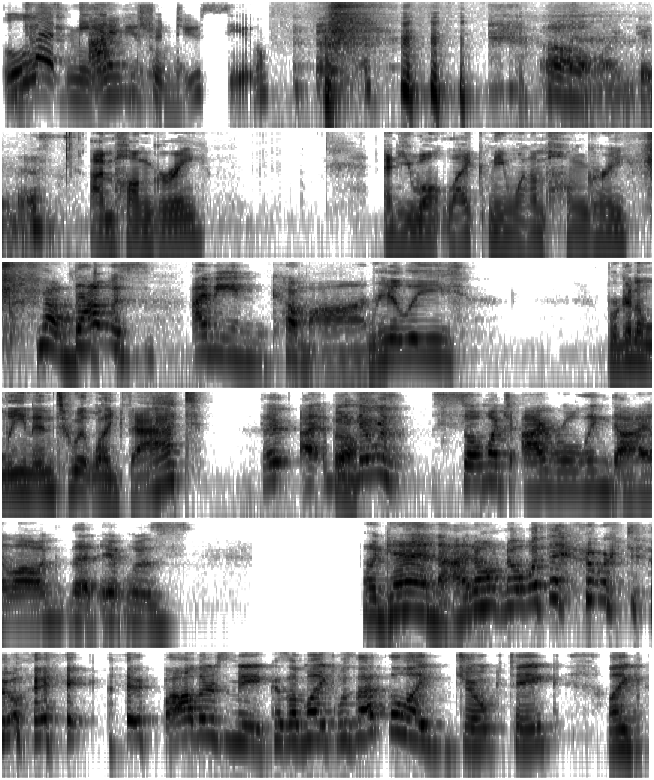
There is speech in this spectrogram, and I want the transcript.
Let me tiny introduce you. Oh my goodness. I'm hungry, and you won't like me when I'm hungry. Yeah, that was. I mean, come on. Really? We're gonna lean into it like that? There, I mean, Ugh. there was so much eye rolling dialogue that it was. Again, I don't know what they were doing. It bothers me because I'm like, was that the like joke take? Like,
